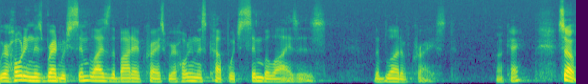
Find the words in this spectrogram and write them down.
we're holding this bread, which symbolizes the body of Christ. We're holding this cup, which symbolizes the blood of Christ. Okay? So,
